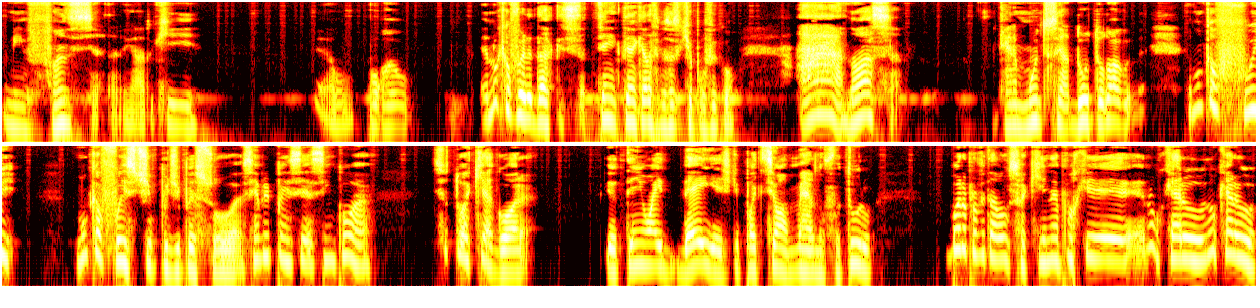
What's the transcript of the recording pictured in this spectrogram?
Minha infância, tá ligado? Que. Eu, porra, eu, eu nunca fui da. Tem, tem aquelas pessoas que tipo ficam. Ah, nossa! Quero muito ser adulto logo. Eu nunca fui nunca fui esse tipo de pessoa. Sempre pensei assim, porra, se eu tô aqui agora, eu tenho uma ideia de que pode ser uma merda no futuro, bora aproveitar logo isso aqui, né? Porque eu não quero, não quero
